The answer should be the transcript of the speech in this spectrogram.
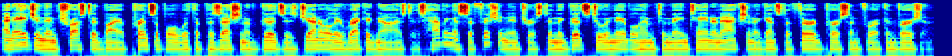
An agent entrusted by a principal with the possession of goods is generally recognized as having a sufficient interest in the goods to enable him to maintain an action against a third person for a conversion.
